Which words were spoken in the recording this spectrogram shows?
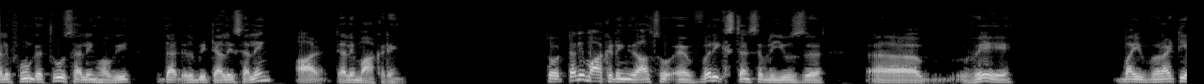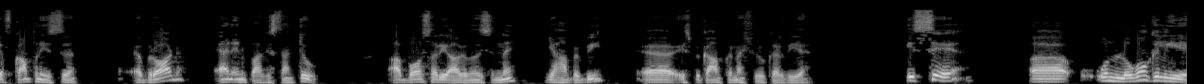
ٹیلیفون کے تھرو سیلنگ ہوگی دیٹ ول بی ٹیلی سیلنگ اور telemarketing So telemarketing is also a very extensively used uh, way by variety of companies uh, abroad and in Pakistan too. اب بہت ساری آرگنائزیشن نے یہاں پہ بھی آ, uh, اس پہ کام کرنا شروع کر دیا ہے اس سے آ, uh, ان لوگوں کے لیے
